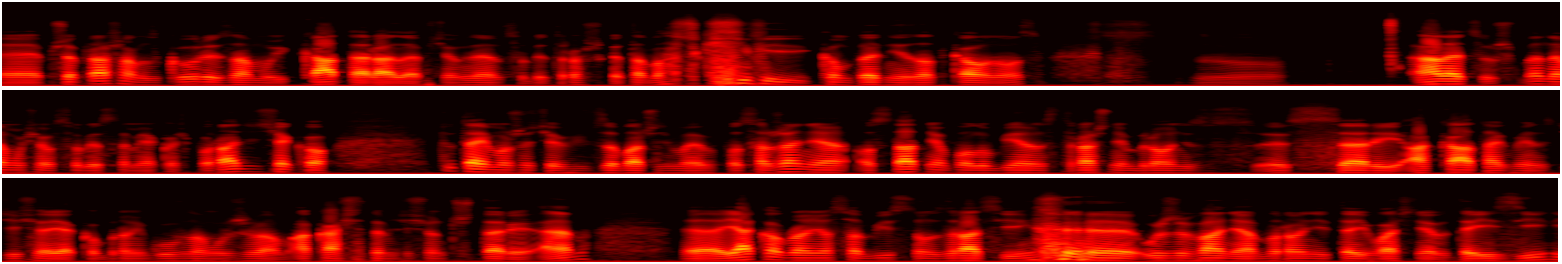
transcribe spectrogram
E, przepraszam z góry za mój katar, ale wciągnąłem sobie troszkę tabaczki i kompletnie zatkało nos. Mm. Ale cóż, będę musiał sobie z tym jakoś poradzić. Jako tutaj możecie zobaczyć moje wyposażenie. Ostatnio polubiłem strasznie broń z, z serii AK, tak więc dzisiaj jako broń główną używam AK-74M. E, jako broń osobistą z racji używania broni tej właśnie w Daisy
